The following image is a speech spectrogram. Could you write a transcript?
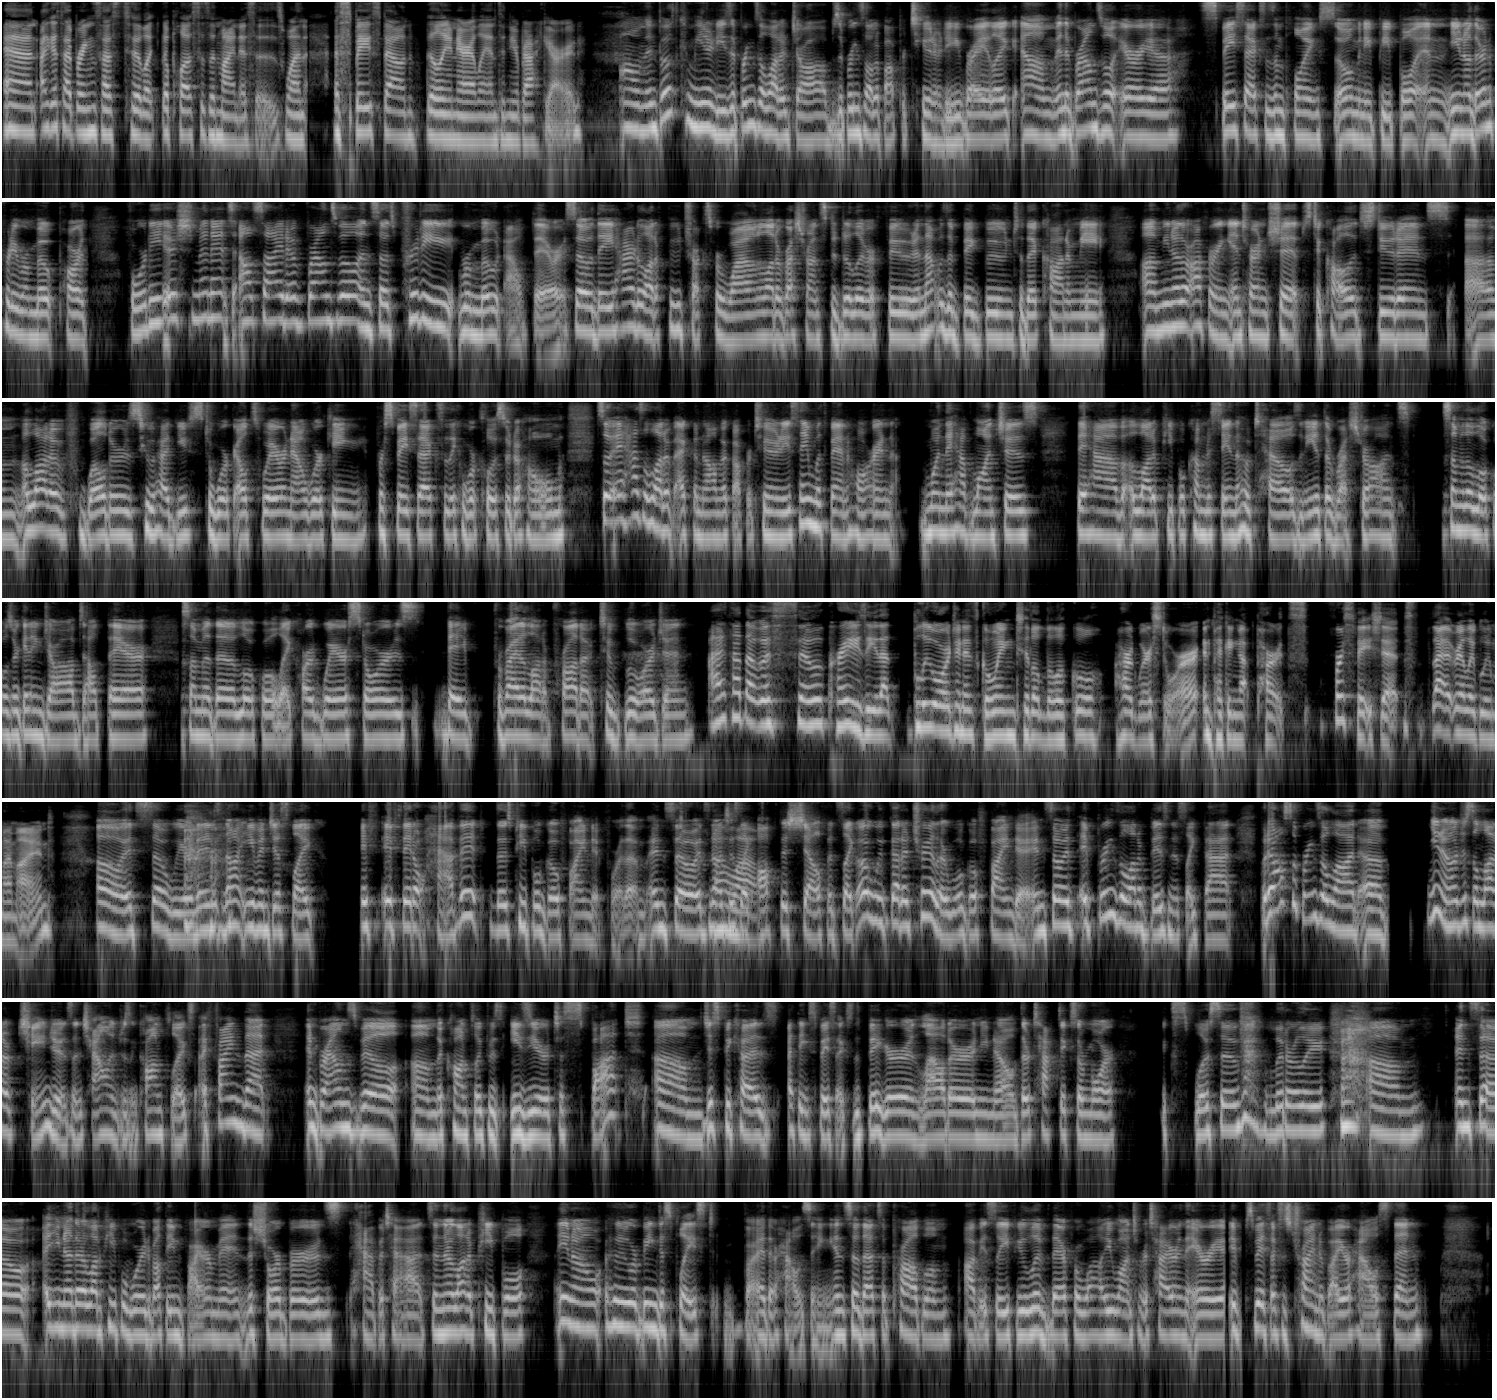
and I guess that brings us to like the pluses and minuses when a spacebound billionaire lands in your backyard. Um, in both communities, it brings a lot of jobs. It brings a lot of opportunity, right? Like um, in the Brownsville area, SpaceX is employing so many people, and you know they're in a pretty remote part. 40 ish minutes outside of Brownsville. And so it's pretty remote out there. So they hired a lot of food trucks for a while and a lot of restaurants to deliver food. And that was a big boon to the economy. Um, you know, they're offering internships to college students. Um, a lot of welders who had used to work elsewhere are now working for SpaceX so they can work closer to home. So it has a lot of economic opportunity. Same with Van Horn. When they have launches, they have a lot of people come to stay in the hotels and eat at the restaurants. Some of the locals are getting jobs out there. Some of the local like hardware stores, they provide a lot of product to Blue Origin. I thought that was so crazy that Blue Origin is going to the local hardware store and picking up parts for spaceships. That really blew my mind. Oh, it's so weird. And it's not even just like if if they don't have it, those people go find it for them. And so it's not oh, just wow. like off the shelf. It's like, oh, we've got a trailer, we'll go find it. And so it, it brings a lot of business like that. But it also brings a lot of, you know, just a lot of changes and challenges and conflicts. I find that in Brownsville, um, the conflict was easier to spot um, just because I think SpaceX is bigger and louder, and you know their tactics are more explosive, literally. Um, And so, you know, there are a lot of people worried about the environment, the shorebirds, habitats, and there are a lot of people, you know, who are being displaced by their housing. And so that's a problem. Obviously, if you live there for a while, you want to retire in the area. If SpaceX is trying to buy your house, then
